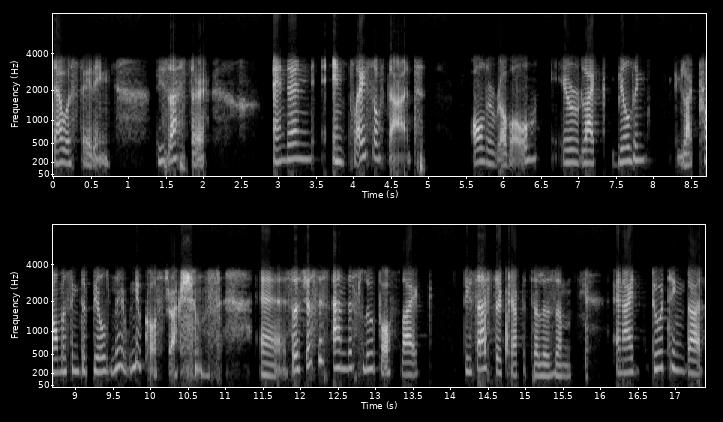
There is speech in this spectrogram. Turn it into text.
devastating disaster. And then in place of that all the rubble you're like building like promising to build new, new constructions uh, so it's just this endless loop of like disaster capitalism, and I do think that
